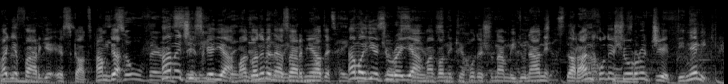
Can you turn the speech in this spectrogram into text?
های فرگ اسکات هم همه چیز خیلی احمقانه به نظر میاد. اما یه جورایی احمقانه که خودشون هم می‌دونن دارن خودشون رو جدی نمی‌گیرن.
